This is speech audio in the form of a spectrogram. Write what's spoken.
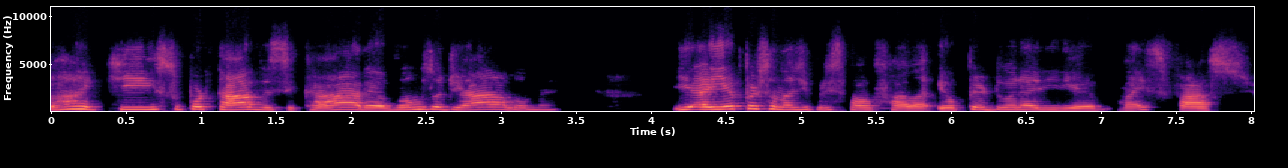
ai, que insuportável esse cara, vamos odiá-lo, né?" E aí a personagem principal fala: "Eu perdoaria mais fácil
